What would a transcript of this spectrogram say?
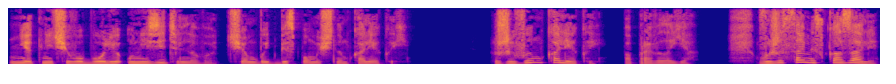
Нет ничего более унизительного, чем быть беспомощным калекой». «Живым калекой», — поправила я. «Вы же сами сказали,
